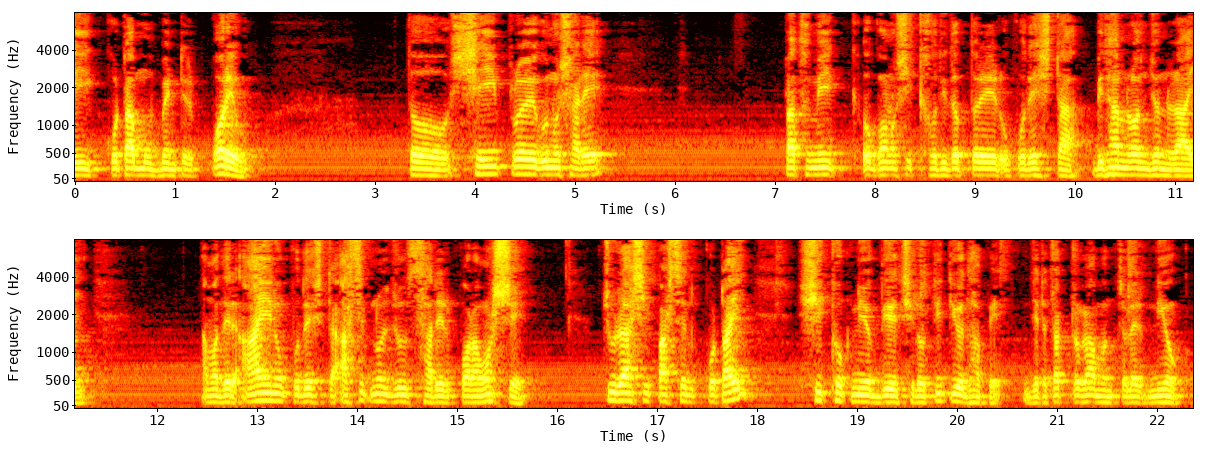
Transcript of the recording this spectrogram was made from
এই কোটা মুভমেন্টের পরেও। তো সেই প্রয়োগ অনুসারে প্রাথমিক ও গণশিক্ষা অধিদপ্তরের উপদেষ্টা বিধান রঞ্জন রায়, আমাদের আইন উপদেষ্টা আসিফ নজরুল স্যারের পরামর্শে চুরাশি পার্সেন্ট কোটায় শিক্ষক নিয়োগ দিয়েছিল তৃতীয় ধাপে, যেটা চট্টগ্রাম অঞ্চলের নিয়োগ।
